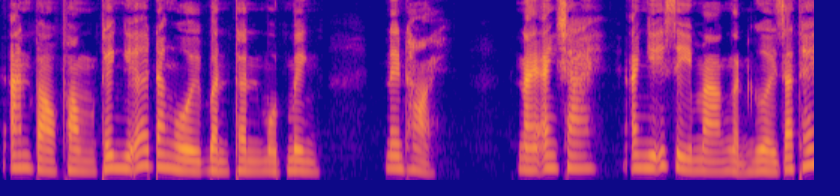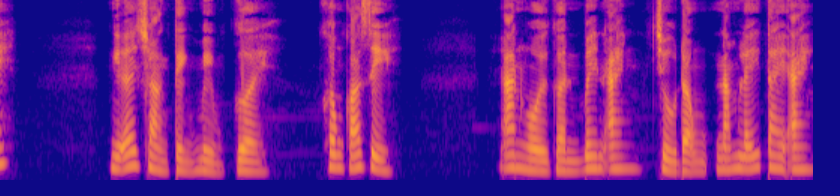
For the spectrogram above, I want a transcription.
An vào phòng thấy Nghĩa đang ngồi bần thần một mình nên hỏi Này anh trai, anh nghĩ gì mà ngẩn người ra thế? Nghĩa chàng tỉnh mỉm cười Không có gì An ngồi gần bên anh, chủ động nắm lấy tay anh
